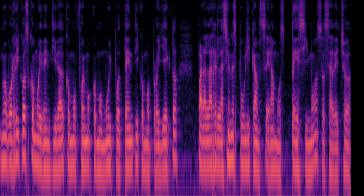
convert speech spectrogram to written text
Nuevos Ricos como identidad, como fue mo- como muy potente y como proyecto. Para las relaciones públicas éramos pésimos, o sea, de hecho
